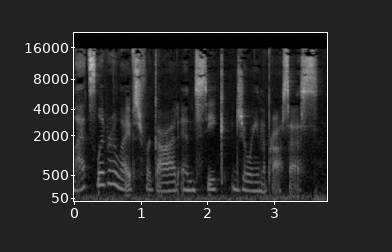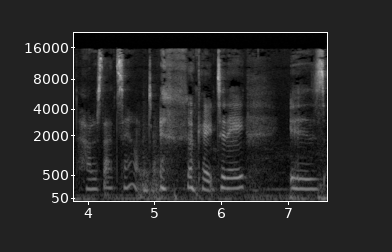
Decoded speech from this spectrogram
let's live our lives for God and seek joy in the process. How does that sound? okay, today is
